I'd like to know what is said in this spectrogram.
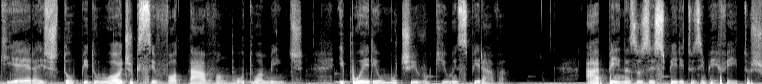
que era estúpido o ódio que se votavam mutuamente e pueril motivo que o inspirava. Apenas os espíritos imperfeitos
